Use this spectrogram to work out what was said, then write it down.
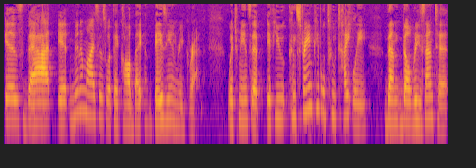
is that it minimizes what they call Bayesian regret, which means that if you constrain people too tightly, then they'll resent it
